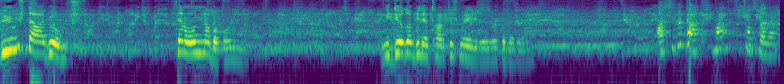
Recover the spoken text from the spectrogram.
Büyümüş de abi olmuş. Sen oyununa bak oyununa. Videoda bile tartışmaya giriyoruz o kadar yani. Aşırı tartışma çok zararlı.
